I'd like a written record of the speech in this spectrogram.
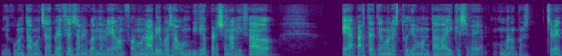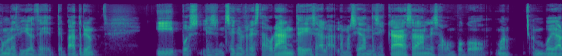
he comentado muchas veces, a mí cuando me llega un formulario, pues hago un vídeo personalizado. Eh, aparte tengo el estudio montado ahí que se ve, bueno, pues se ve como los vídeos de, Patreon. Y pues les enseño el restaurante, o sea, la, la masía donde se casan, les hago un poco, bueno, voy a,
